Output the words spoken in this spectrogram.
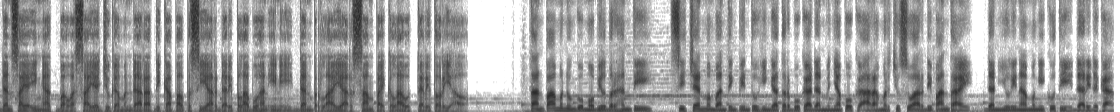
dan saya ingat bahwa saya juga mendarat di kapal pesiar dari pelabuhan ini dan berlayar sampai ke laut teritorial. Tanpa menunggu mobil berhenti, si Chen membanting pintu hingga terbuka dan menyapu ke arah mercusuar di pantai, dan Yulina mengikuti dari dekat.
